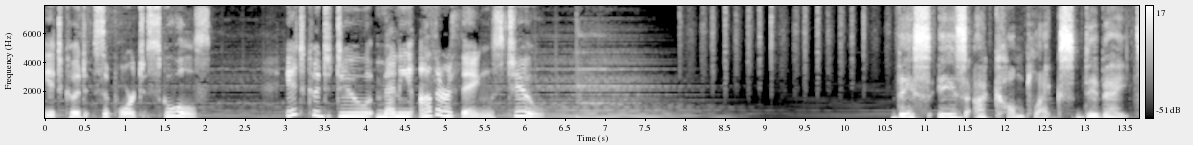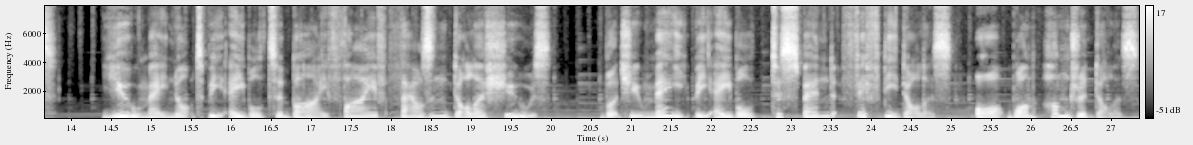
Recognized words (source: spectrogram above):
It could support schools. It could do many other things too. This is a complex debate. You may not be able to buy $5,000 shoes, but you may be able to spend $50 or $100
